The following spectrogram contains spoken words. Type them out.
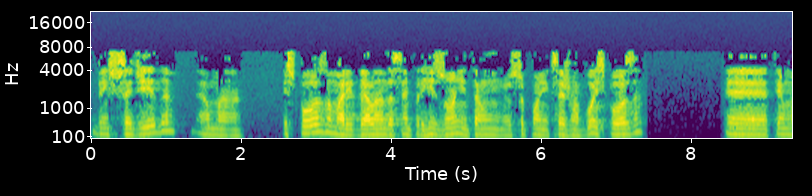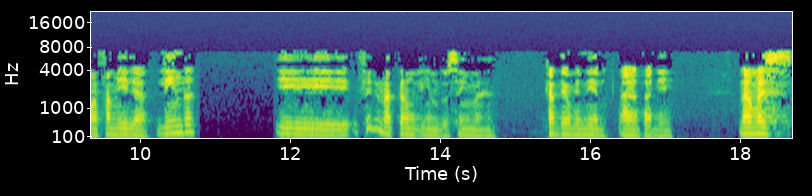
bem-sucedida, é uma esposa, o marido dela anda sempre risonho, então eu suponho que seja uma boa esposa é, tem uma família linda. E o filho não é tão lindo assim, mas cadê o menino? Ah, tá ali. Não, mas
